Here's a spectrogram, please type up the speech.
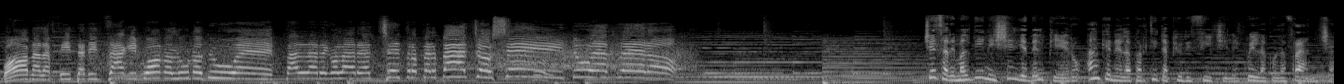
Buona la finta di Inzaghi, buono l'1-2, palla regolare al centro per Baggio, sì, 2 a 0. Cesare Maldini sceglie Del Piero anche nella partita più difficile, quella con la Francia.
